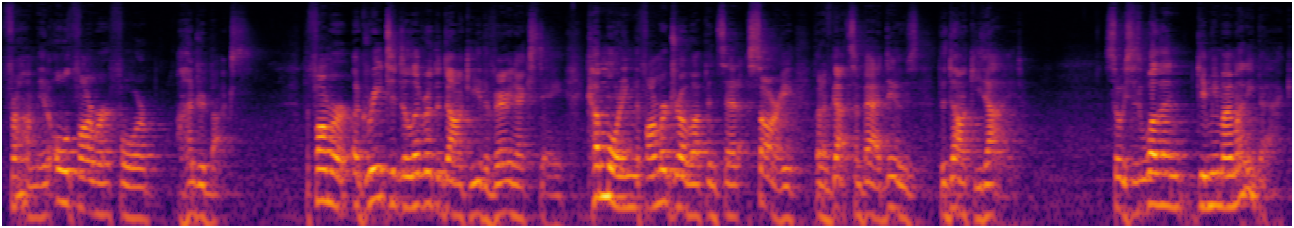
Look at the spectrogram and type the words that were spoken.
from an old farmer for a hundred bucks. The farmer agreed to deliver the donkey the very next day. Come morning, the farmer drove up and said, Sorry, but I've got some bad news. The donkey died. So he says, Well, then give me my money back.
